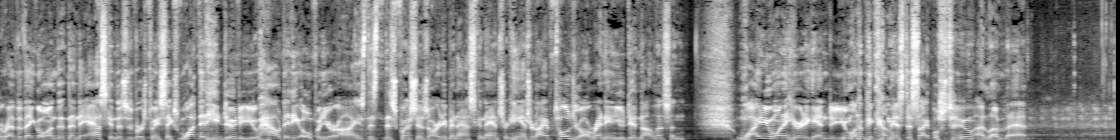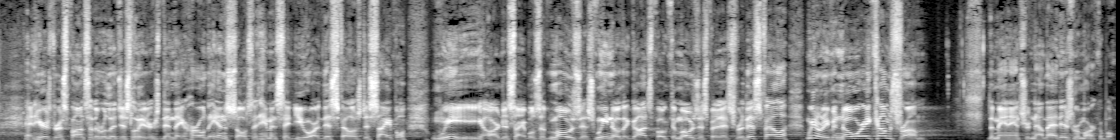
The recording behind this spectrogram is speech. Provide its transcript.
rather, they go on, and they ask him, this is verse 26, what did he do to you? How did he open your eyes? This, this question has already been asked and answered. He answered, I have told you already, and you did not listen. Why do you want to hear it again? Do you want to become his disciples too? I love that. And here's the response of the religious leaders. Then they hurled insults at him and said, You are this fellow's disciple. We are disciples of Moses. We know that God spoke to Moses, but as for this fellow, we don't even know where he comes from. The man answered, Now that is remarkable.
